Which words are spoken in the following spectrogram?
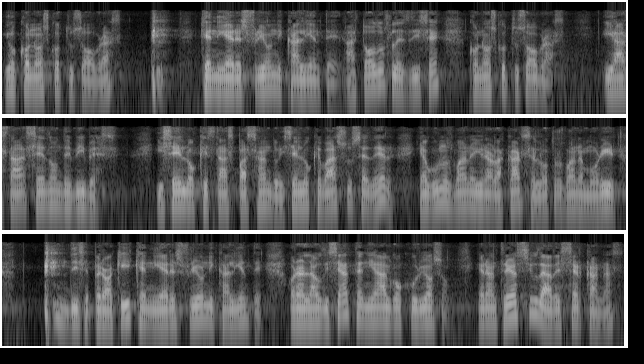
Yo conozco tus obras, que ni eres frío ni caliente. A todos les dice, conozco tus obras y hasta sé dónde vives y sé lo que estás pasando y sé lo que va a suceder. Y algunos van a ir a la cárcel, otros van a morir. Dice, pero aquí que ni eres frío ni caliente. Ahora, la Odisea tenía algo curioso. Eran tres ciudades cercanas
